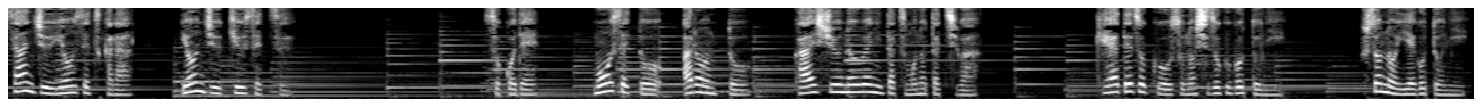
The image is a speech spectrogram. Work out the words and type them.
34節から49節。そこでモーセとアロンと改宗の上に立つ者たちはケアテ族をその氏族ごとに父祖の家ごとに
